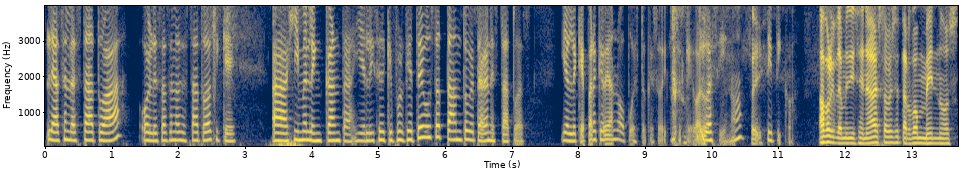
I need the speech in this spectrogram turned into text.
le hacen la estatua o les hacen las estatuas y que a Jime le encanta. Y él dice que ¿por qué te gusta tanto que te hagan estatuas? Y él de que para que vean lo opuesto que soy, no sé qué, o algo así, ¿no? Sí. Típico. Ah, porque también dicen, ah, esta vez se tardó menos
